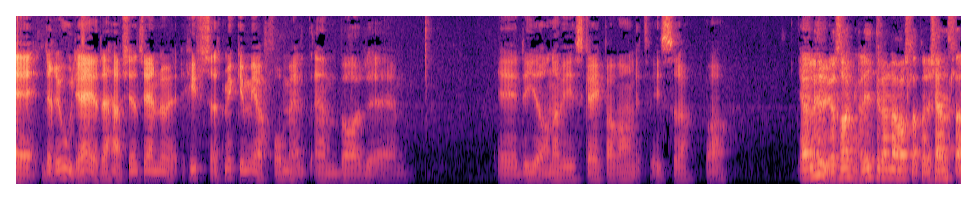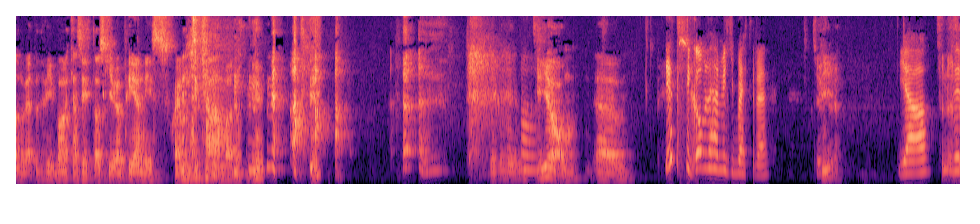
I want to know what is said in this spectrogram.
Eh, det roliga är ju det här känns ju ändå hyfsat mycket mer formellt än vad eh, det gör när vi skypar vanligtvis sådär. Bara. Ja, eller hur? Jag saknar lite den där avslappnade känslan. Du vet att vi bara kan sitta och skriva penisskämt i kammaren. det tycker jag om. Eh, Jag tycker om det här mycket bättre. Tycker du? Ja. För nu får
